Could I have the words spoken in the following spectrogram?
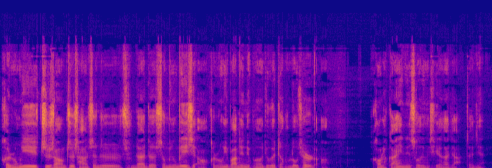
很容易致伤致残，甚至存在着生命危险啊，很容易把你女朋友就给整漏气儿了啊。好了，感谢您收听，谢谢大家，再见。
